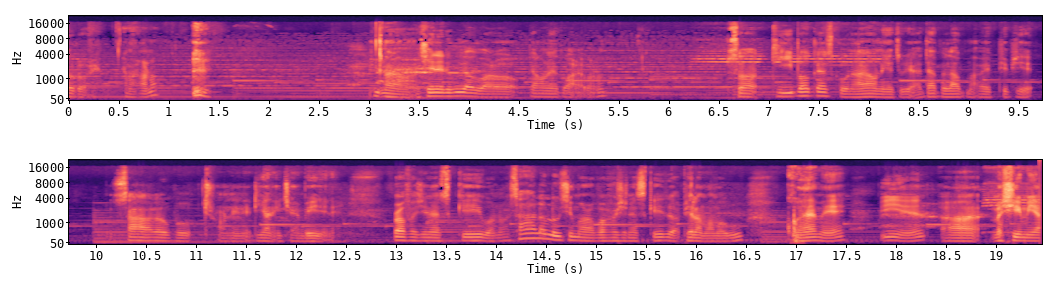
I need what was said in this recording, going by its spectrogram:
လုပ်တော့တယ်အမှန်တော့နော်အာအချိန်တခုရောက်သွားတော့ပြောင်းလဲသွားတယ်ပေါ့နော်ဆိုတော့ဒီ podcast ကိုနားထောင်နေသူတွေအသက်ဘယ်လောက်မှပဲဖြစ်ဖြစ်စားလို့ဖို့ကျွန်တော်နေနေဒီကနေချန်ပေးနေတယ် professional skill ပေါ့နော်စားလို့လို့ရှိမှတော့ professional skill ဆိုတာဖြစ်လာမှာမဟုတ်ဘူးခွမ်းမယ်ပြီးရင်အာမရှိမရ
